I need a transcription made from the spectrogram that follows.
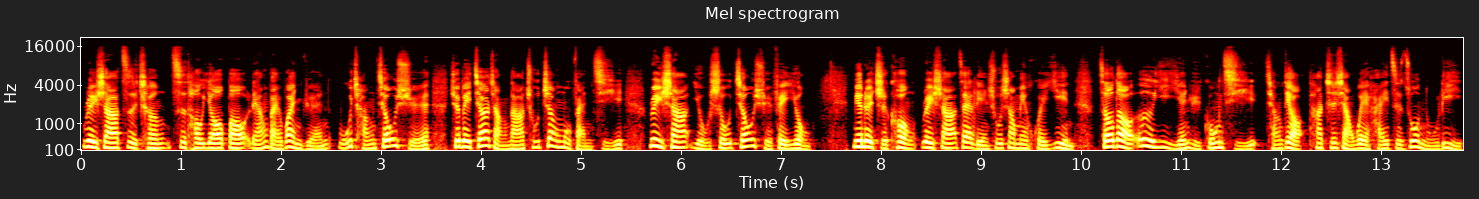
瑞莎自称自掏腰包两百万元无偿教学，却被家长拿出账目反击，瑞莎有收教学费用。面对指控，瑞莎在脸书上面回应，遭到恶意言语攻击，强调她只想为孩子做努力，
